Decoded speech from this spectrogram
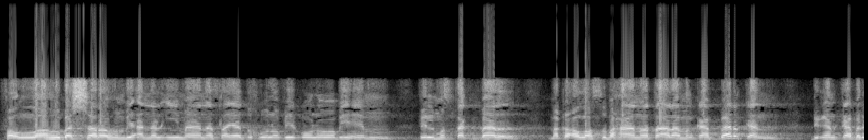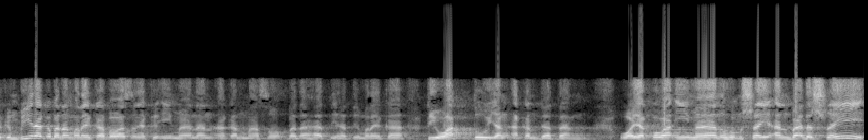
Fallahu basyarahum bi anna al-imana sayadkhulu fi qulubihim fil mustaqbal. Maka Allah Subhanahu wa taala mengkabarkan dengan kabar gembira kepada mereka bahwasanya keimanan akan masuk pada hati-hati mereka di waktu yang akan datang. Wa yaqwa imanuhum syai'an ba'da syai'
